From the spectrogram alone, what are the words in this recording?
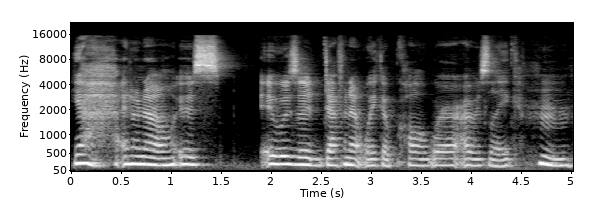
yeah, I don't know. It was it was a definite wake up call where I was like, hmm,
